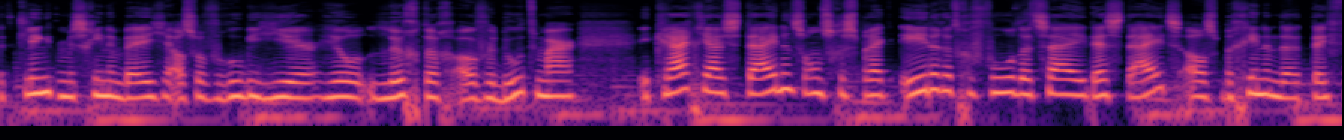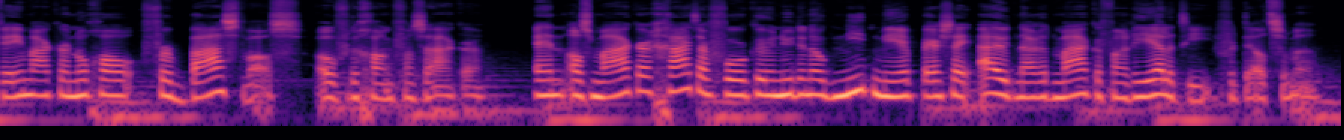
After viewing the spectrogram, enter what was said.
Het klinkt misschien een beetje alsof Ruby hier heel luchtig over doet, maar ik krijg juist tijdens ons gesprek eerder het gevoel dat zij destijds als beginnende tv-maker nogal verbaasd was over de gang van zaken. En als maker gaat haar voorkeur nu dan ook niet meer per se uit naar het maken van reality, vertelt ze me.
